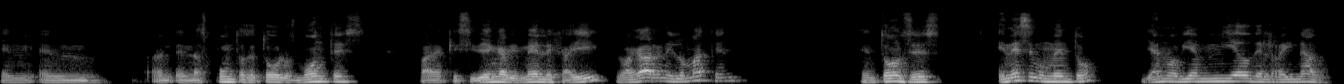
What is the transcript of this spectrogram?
en, en, en las puntas de todos los montes para que si venga Abimelech ahí, lo agarren y lo maten. Entonces, en ese momento ya no había miedo del reinado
